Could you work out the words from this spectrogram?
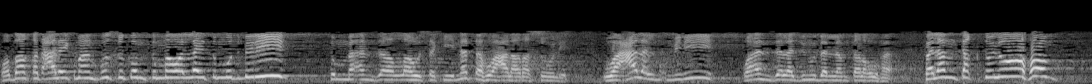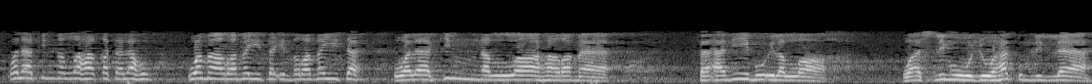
وضاقت عليكم أنفسكم ثم وليتم مدبرين ثم أنزل الله سكينته على رسوله. وعلى المؤمنين وأنزل جنودا لم تروها فلم تقتلوهم ولكن الله قتلهم. وما رميت إذ رميت ولكن الله رمى. فأنيبوا إلى الله وأسلموا وجوهكم لله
